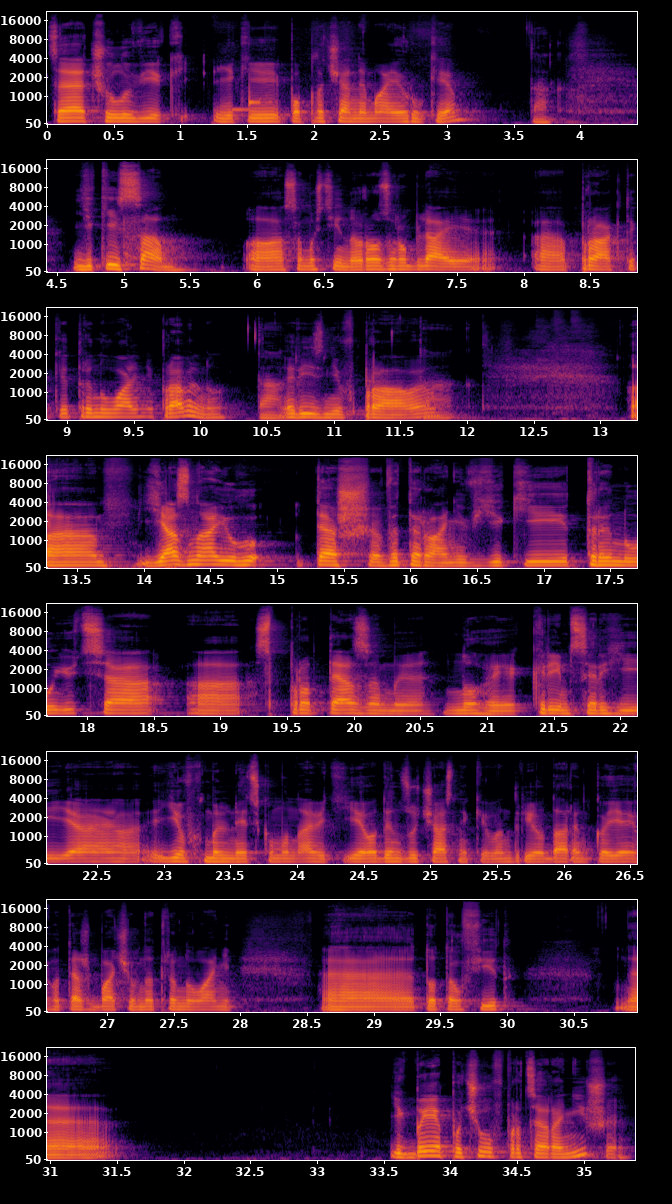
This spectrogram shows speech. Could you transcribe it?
Це чоловік, який по плече не має руки, Так. який сам а, самостійно розробляє а, практики тренувальні, правильно? Так. Різні вправи. Так. Я знаю теж ветеранів, які тренуються з протезами ноги, крім Сергія, є в Хмельницькому. Навіть є один з учасників Андрій Одаренко. Я його теж бачив на тренуванні е, Total Fit. Е, якби я почув про це раніше,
